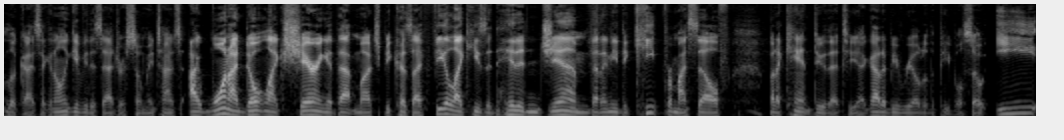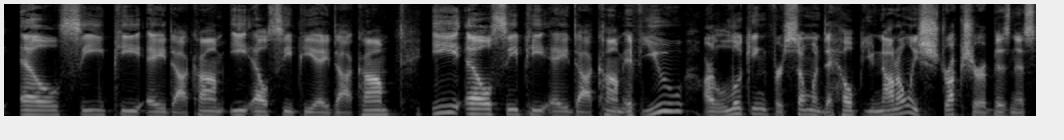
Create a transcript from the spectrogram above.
Look, guys, I can only give you this address so many times. I one, I don't like sharing it that much because I feel like he's a hidden gem that I need to keep for myself, but I can't do that to you. I got to be real to the people. So elcpa.com, elcpa.com, elcpa.com. If you are looking for someone to help you not only structure a business,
